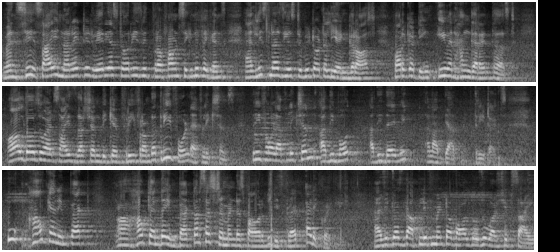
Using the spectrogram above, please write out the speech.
When Sai narrated various stories with profound significance, and listeners used to be totally engrossed, forgetting even hunger and thirst. All those who had Sai's darshan became free from the threefold afflictions. Threefold affliction, Adibodh, Adidevit, and Adhyatmik, three times. Who, how can impact, uh, how can the impact of such tremendous power be described adequately? As it was the upliftment of all those who worship Sai,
